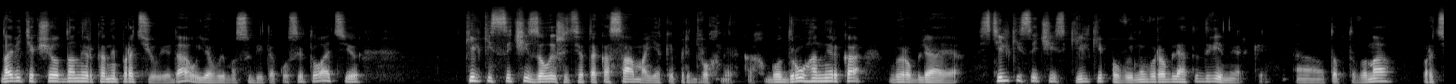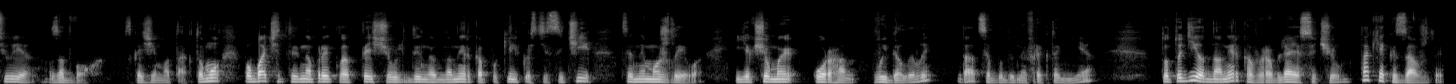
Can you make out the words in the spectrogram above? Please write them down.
Навіть якщо одна нирка не працює, да, уявимо собі таку ситуацію, кількість сечі залишиться така сама, як і при двох нирках. Бо друга нирка виробляє стільки сечі, скільки повинно виробляти дві нирки. Е, Тобто вона працює за двох, скажімо так. Тому побачити, наприклад, те, що у людини одна нирка по кількості сечі, це неможливо. І якщо ми орган видалили, да, це буде нефректомія, то тоді одна нирка виробляє сечу, так як і завжди.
